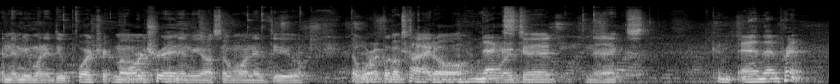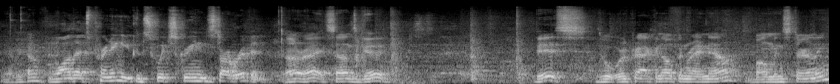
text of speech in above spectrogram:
and then we want to do portrait mode. Portrait. And then we also want to do the Workbook workbook, title. title. Next. We're good. Next. And then print. There we go. And while that's printing, you can switch screen and start ripping. All right, sounds good. This is what we're cracking open right now. Bowman Sterling.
